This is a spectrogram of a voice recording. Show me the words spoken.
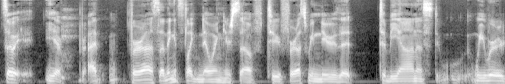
so yeah, I, for us, I think it's like knowing yourself too. For us, we knew that to be honest, we were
